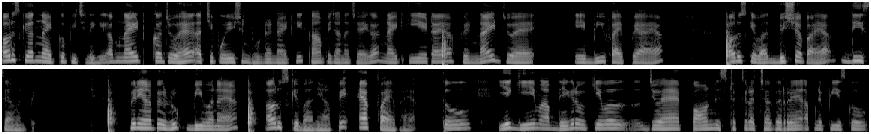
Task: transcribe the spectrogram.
और उसके बाद नाइट को पीछे लेगी अब नाइट का जो है, अच्छी पोजीशन ढूंढ रहे नाइट की, कहाँ पे जाना चाहेगा? नाइट ई एट आया, फिर नाइट जो है ए बी फाइव पे आया। और उसके बाद बिशप आया डी सेवन पे। फिर यहाँ पे रुक बी वन आया और उसके बाद यहाँ पे एफ़ फाइव आया। तो ये गेम आप देख रहे हो, केवल जो है पॉन स्ट्रक्चर अच्छा कर रहे हैं, अपने पीस को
